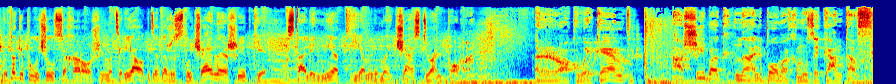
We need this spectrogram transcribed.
В итоге получился хороший материал, где даже случайные ошибки стали неотъемлемой частью альбома. Рок-викенд ошибок на альбомах музыкантов.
